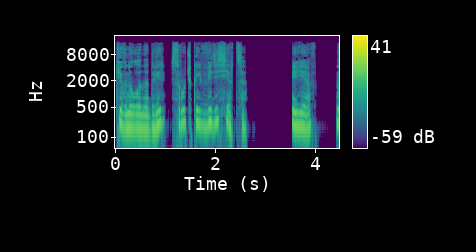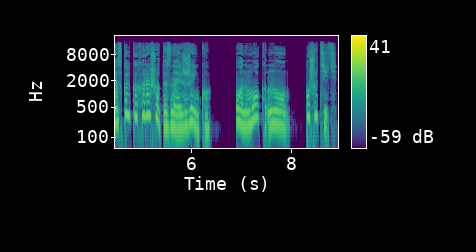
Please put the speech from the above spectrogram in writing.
кивнула на дверь с ручкой в виде сердца. «Ев, насколько хорошо ты знаешь Женьку? Он мог, ну, пошутить?»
